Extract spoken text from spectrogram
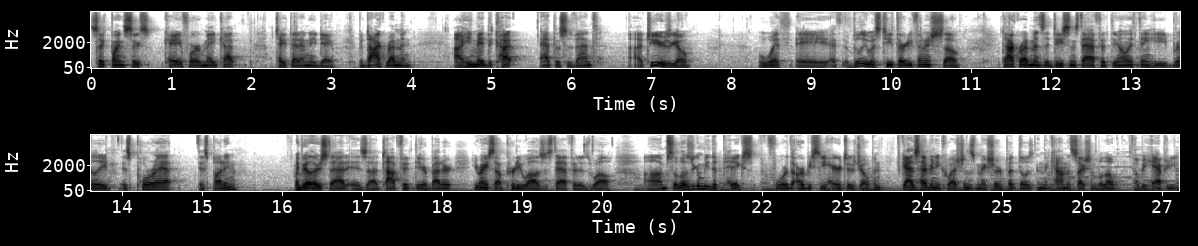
6.6k for a made cut, I'll take that any day. But Doc Redman, uh, he made the cut at this event uh, two years ago with a I believe it was T30 finish. So Doc Redman's a decent stat fit. The only thing he really is poor at is putting. Every other stat is uh, top 50 or better. He ranks out pretty well as a stat fit as well. Um, so those are going to be the picks for the RBC Heritage Open. If you guys have any questions, make sure to put those in the comment section below. I'll be happy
